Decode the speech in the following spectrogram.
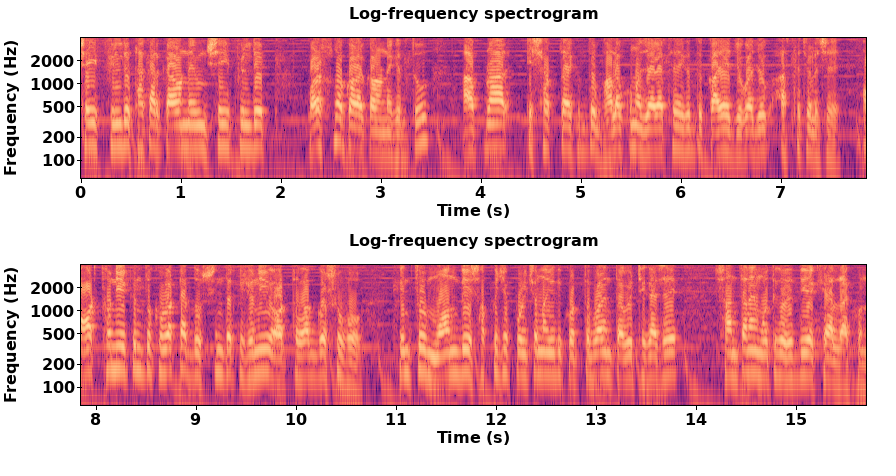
সেই ফিল্ডে থাকার কারণে এবং সেই ফিল্ডে পড়াশোনা করার কারণে কিন্তু আপনার এ সপ্তাহে কিন্তু ভালো কোনো জায়গা থেকে কিন্তু কাজের যোগাযোগ আসতে চলেছে। অর্থ নিয়ে কিন্তু খুব একটা দুশ্চিন্তার কিছু নেই, অর্থভাগ্য শুভ। কিন্তু মন দিয়ে সবকিছু পরিচালনা যদি করতে পারেন, তবে ঠিক আছে, সন্তানের মতিগতি দিয়ে খেয়াল রাখুন।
